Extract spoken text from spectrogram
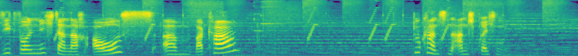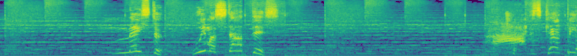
Sieht wohl nicht danach aus. Ähm, Wacker. Du kannst ihn ansprechen. Maester, we must stop this! Die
